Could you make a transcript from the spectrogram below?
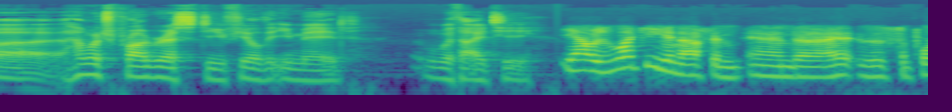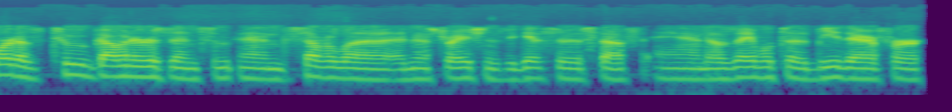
Uh, how much progress do you feel that you made with IT? Yeah, I was lucky enough and, and uh, the support of two governors and some, and several uh, administrations to get through this stuff. And I was able to be there for a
